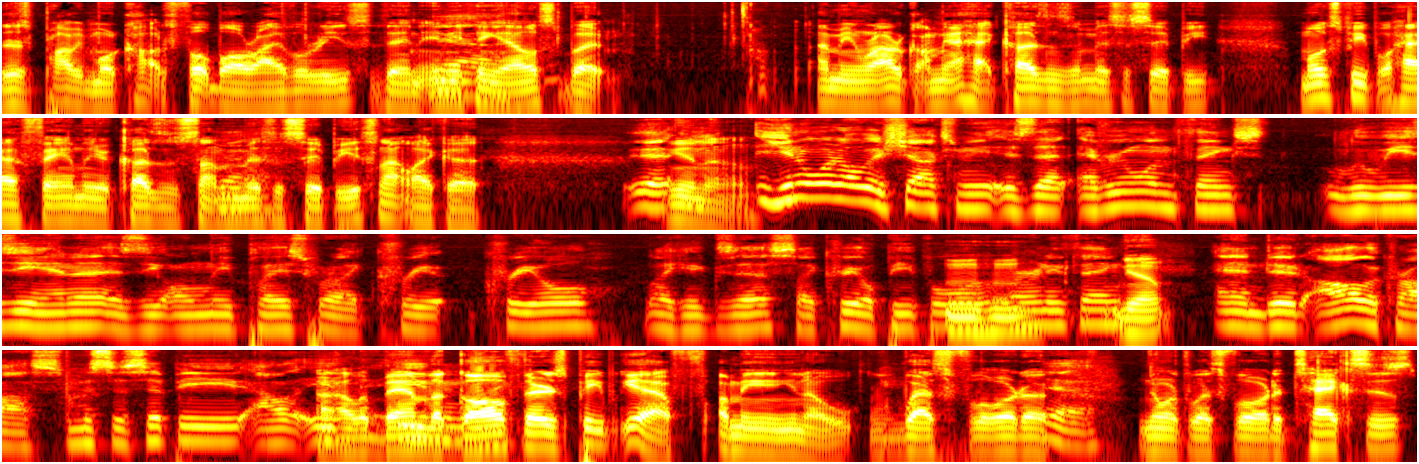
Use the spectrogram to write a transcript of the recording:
There's probably more college football rivalries than anything Yeah. else. But I mean, I mean, I had cousins in Mississippi. Most people have family or cousins or something in Mississippi. It's not like a. Yeah, You know. You know what always shocks me is that everyone thinks Louisiana is the only place where like Cre- Creole like exists, like Creole people Mhm. or anything. Know, And dude, all across Mississippi, Al- Alabama, the even, Gulf. like- there's people. Yeah, I mean, you know, West Florida, yeah, Northwest Florida, Texas.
